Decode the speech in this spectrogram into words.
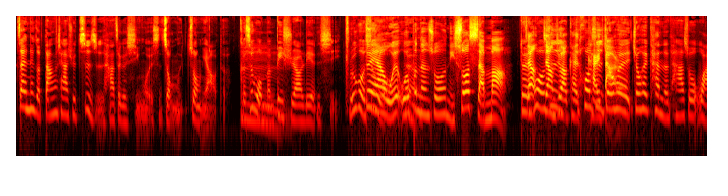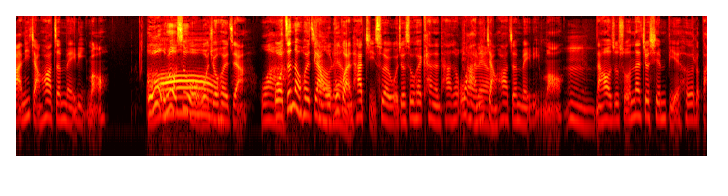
在那个当下去制止他这个行为是重重要的。可是我们必须要练习。如果是对啊，我我我又不能说你说什么，这对，样这样就要开或是就会就会看着他说：“哇，你讲话真没礼貌。”我如果是我，我就会这样，哇，我真的会这样。我不管他几岁，我就是会看着他说：“哇，你讲话真没礼貌。嗯”然后我就说：“那就先别喝了吧。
